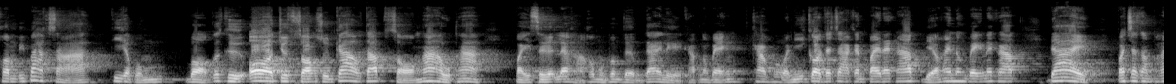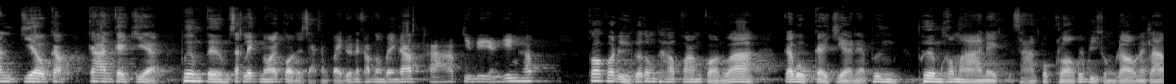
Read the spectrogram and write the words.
คอมพิพากษาที่กับผมบอกก็คืออจุด209ทับ2565ไปเซิร์ชแล้วหาข้อมูลเพิ่มเติมได้เลยครับน้องแบงค์ครับผมวันนี้ก็จะจากกันไปนะครับ เดี๋ยวให้น้องแบงค์นะครับ ได้ประชาสัมพันธ์เกี่ยวกับการไกลเกลี่ยเพิ่มเติมสักเล็กน้อยก่อนจะจากกันไปด้วยนะครับน้องแบงค์ครับครับยินดีอย่างยิ่งครับ ก็ก่อนอื่นก็ต้องเท้าความก่อนว่าระบบไก่เกลียเนี่ยเพิ่งเพิ่มเข้ามาในศาลปกครองเพชรบุรีของเรานะครับ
